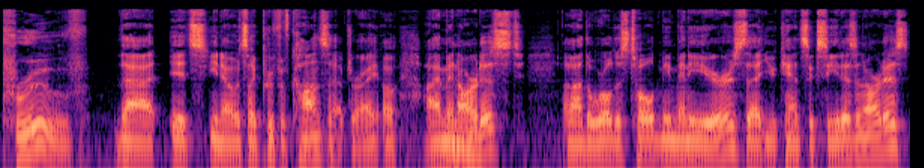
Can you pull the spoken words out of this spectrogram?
prove that it's you know it's like proof of concept right? Oh, i'm an artist uh, the world has told me many years that you can't succeed as an artist.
